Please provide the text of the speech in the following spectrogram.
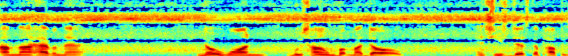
I'm not having that. No one was home but my dog. And she's just a puppy.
